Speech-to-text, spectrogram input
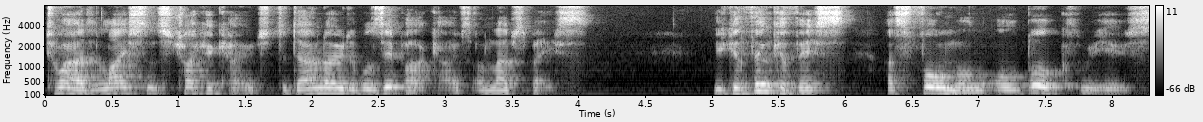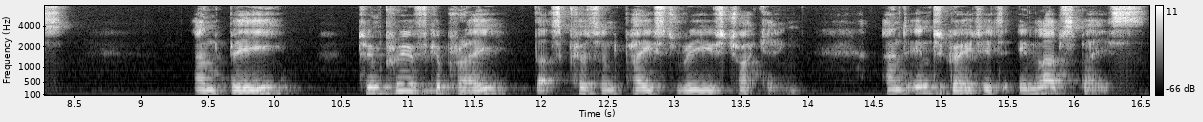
to add licensed tracker codes to downloadable zip archives on LabSpace. You can think of this as formal or bulk reuse. And B, to improve Capre, that's cut and paste reuse tracking, and integrate it in LabSpace.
